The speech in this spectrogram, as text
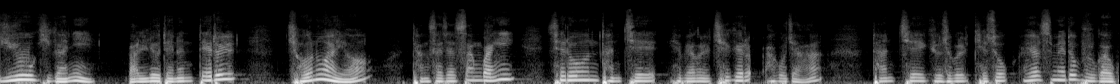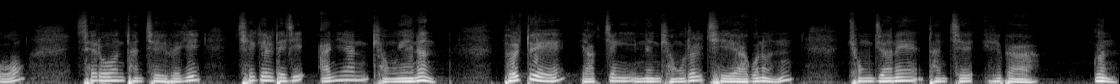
유효 기간이 만료되는 때를 전후하여 당사자 쌍방이 새로운 단체 협약을 체결하고자 단체 교섭을 계속하였음에도 불구하고 새로운 단체 협약이 체결되지 아니한 경우에는 별도의 약정이 있는 경우를 제외하고는 종전의 단체 협약은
